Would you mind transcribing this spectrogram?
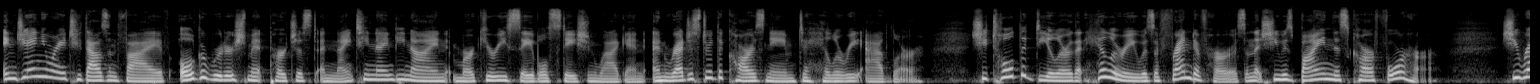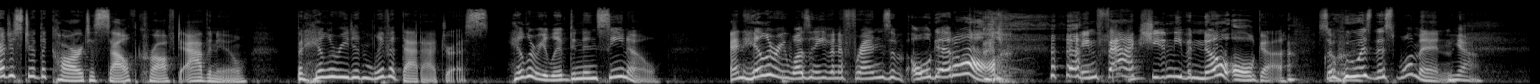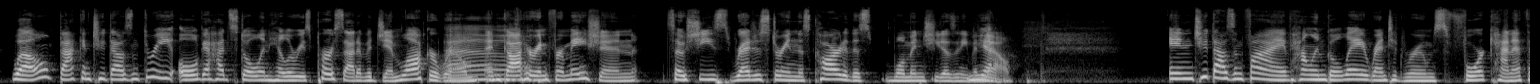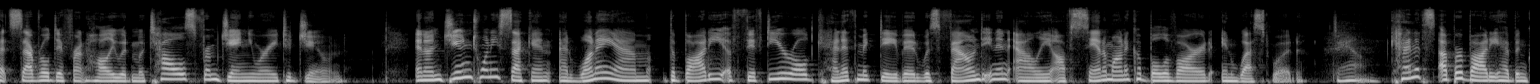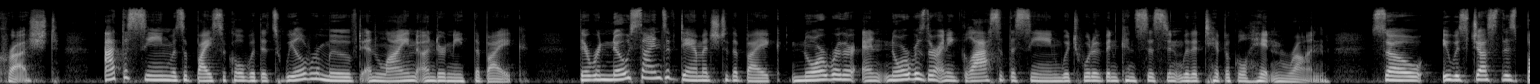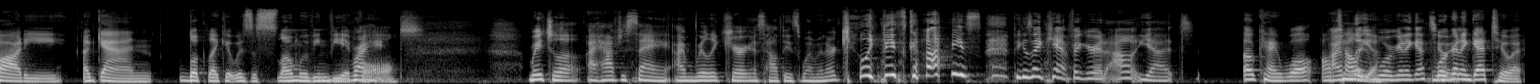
In January 2005, Olga Rutterschmidt purchased a 1999 Mercury Sable station wagon and registered the car's name to Hillary Adler. She told the dealer that Hillary was a friend of hers and that she was buying this car for her. She registered the car to South Croft Avenue, but Hillary didn't live at that address. Hillary lived in Encino. And Hillary wasn't even a friend of Olga at all. in fact, she didn't even know Olga. So who is this woman? Yeah. Well, back in 2003, Olga had stolen Hillary's purse out of a gym locker room and got her oh. information. So she's registering this car to this woman she doesn't even Yeah. know. In 2005, Helen Golay rented rooms for Kenneth at several different Hollywood motels from January to June. And on June 22nd at 1 a.m., the body of 50 year old Kenneth McDavid was found in an alley off Santa Monica Boulevard in Westwood. Damn. Kenneth's upper body had been crushed. At the scene was a bicycle with its wheel removed and lying underneath the bike. There were no signs of damage to the bike, nor were there and nor was there any glass at the scene, which would have been consistent with a typical hit and run. So it was just this body again looked like it was a slow moving vehicle. Right. Rachel, I have to say, I'm really curious how these women are killing these guys because I can't figure it out yet. Okay, well, I'll I'm tell like, you. we're gonna get to We're it. going to get to it.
